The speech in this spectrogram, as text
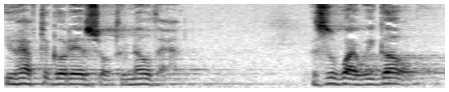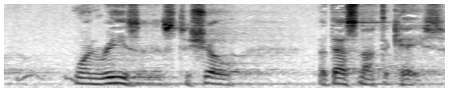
You have to go to Israel to know that. This is why we go. One reason is to show that that's not the case.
